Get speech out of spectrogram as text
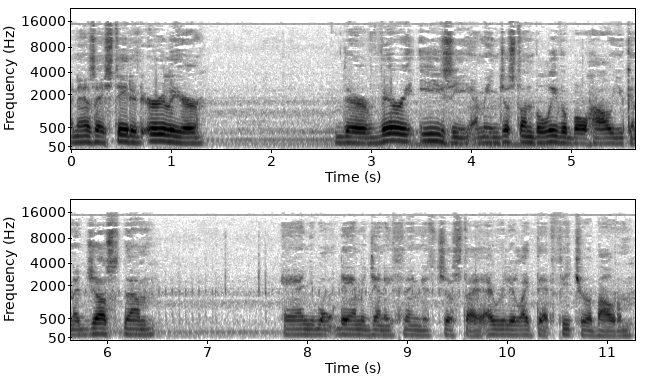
And as I stated earlier, they're very easy. I mean, just unbelievable how you can adjust them and you won't damage anything. It's just, I, I really like that feature about them.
